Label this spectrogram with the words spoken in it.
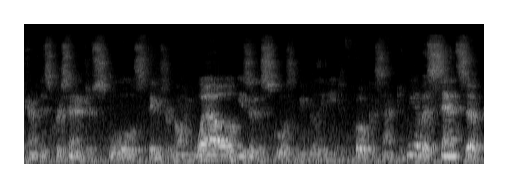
you know, this percentage of schools, things are going well, these are the schools that we really need to focus on. Do we have a sense of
